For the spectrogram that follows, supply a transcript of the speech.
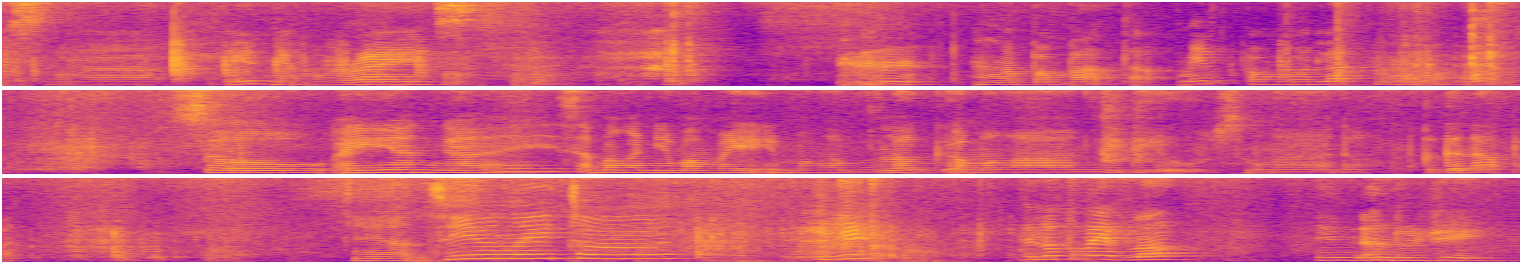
Is mga, ayun nga, mga rides. mga pambata. May pang mga pambata. So, ayan guys. Abangan niyo mamaya yung mga vlog, ang mga videos, mga ano, kaganapan. Ayan. See you later! Baby, hello to my vlog. Ayun, nandun siya eh.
